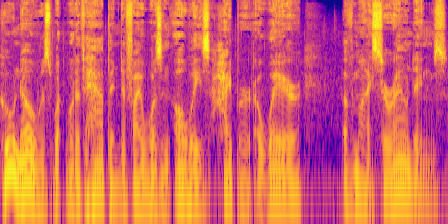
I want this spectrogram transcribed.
who knows what would have happened if I wasn't always hyper aware of my surroundings?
